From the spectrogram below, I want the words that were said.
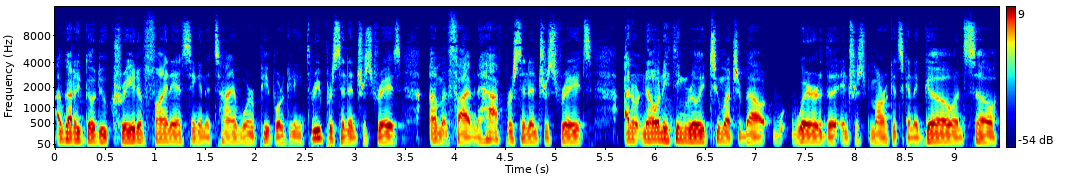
I've got to go do creative financing in a time where people are getting 3% interest rates. I'm at five and a half percent interest rates. I don't know anything really too much about where the interest market's going to go. And so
